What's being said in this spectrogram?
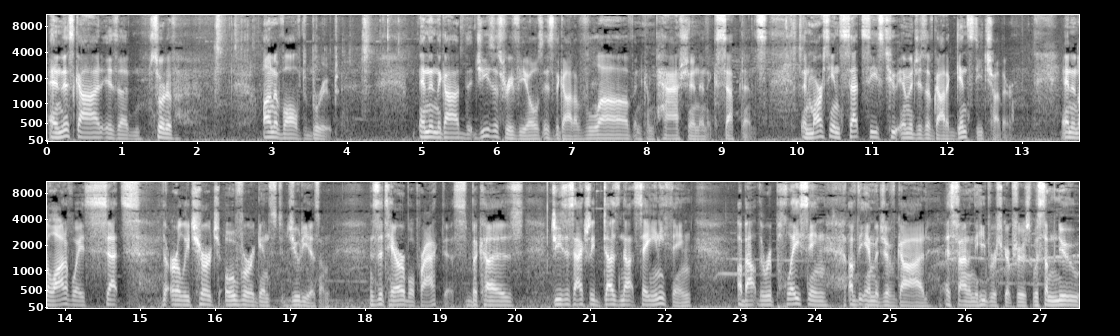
And this God is a sort of unevolved brute. And then the God that Jesus reveals is the God of love and compassion and acceptance. And Marcion sets these two images of God against each other. And in a lot of ways, sets the early church over against Judaism. This is a terrible practice because Jesus actually does not say anything about the replacing of the image of God as found in the Hebrew scriptures with some new,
